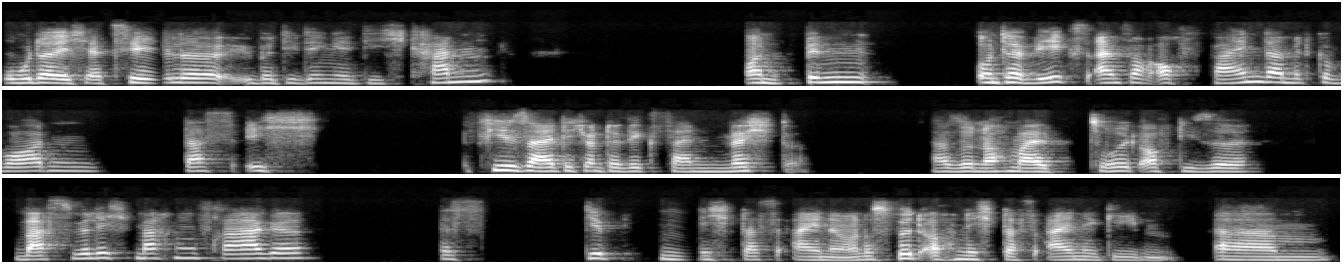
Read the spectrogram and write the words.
oder ich erzähle über die Dinge, die ich kann und bin unterwegs einfach auch fein damit geworden, dass ich vielseitig unterwegs sein möchte. Also nochmal zurück auf diese Was will ich machen Frage. Es gibt nicht das eine und es wird auch nicht das eine geben. Ähm,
